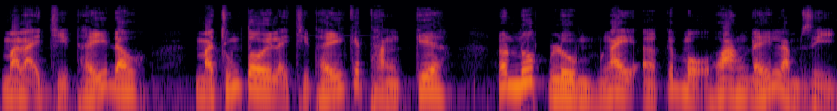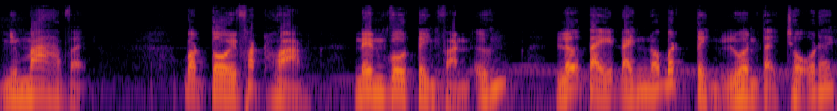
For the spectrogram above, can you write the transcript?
mà lại chỉ thấy đâu, mà chúng tôi lại chỉ thấy cái thằng kia nó núp lùm ngay ở cái mộ hoang đấy làm gì như ma vậy. Bọn tôi phát hoảng nên vô tình phản ứng, lỡ tay đánh nó bất tỉnh luôn tại chỗ đấy.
